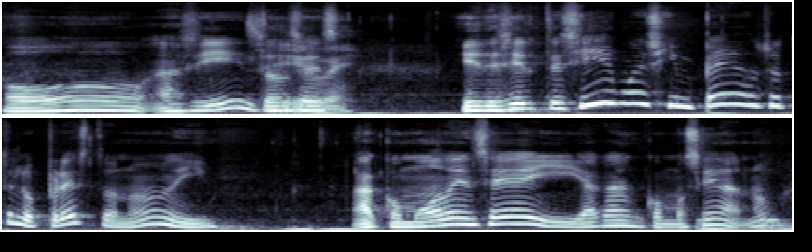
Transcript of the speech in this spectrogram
oh, así, entonces. y decirte, sí, güey, sin pedos, yo te lo presto, ¿no? Y acomódense y hagan como sea, ¿no?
